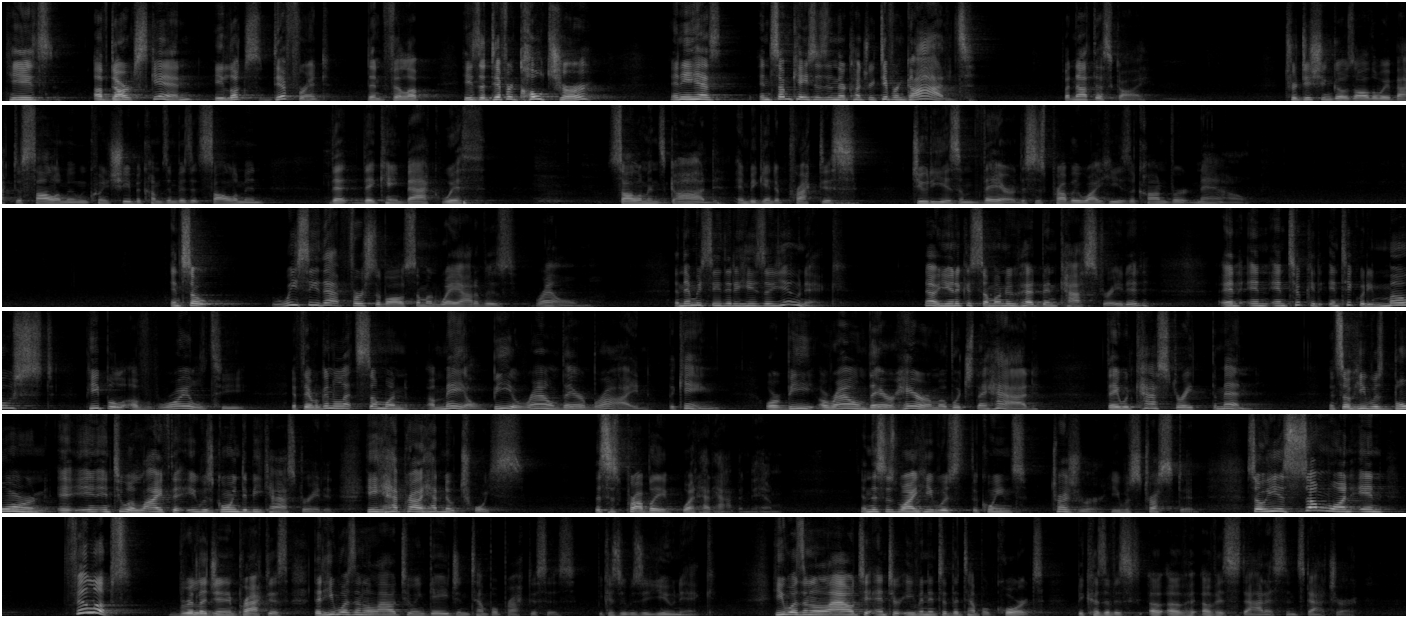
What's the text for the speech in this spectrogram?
He's of dark skin. He looks different than Philip. He's a different culture. And he has, in some cases in their country, different gods, but not this guy. Tradition goes all the way back to Solomon when Queen Sheba comes and visits Solomon, that they came back with Solomon's God and began to practice Judaism there. This is probably why he is a convert now. And so we see that, first of all, as someone way out of his realm. And then we see that he's a eunuch. Now, a eunuch is someone who had been castrated. And in antiquity, most people of royalty, if they were going to let someone, a male, be around their bride, the king, or be around their harem of which they had, they would castrate the men. And so he was born into a life that he was going to be castrated. He had probably had no choice. This is probably what had happened to him. And this is why he was the queen's treasurer. He was trusted. So he is someone in Philip's religion and practice that he wasn't allowed to engage in temple practices because he was a eunuch. He wasn't allowed to enter even into the temple courts because of his, of, of his status and stature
